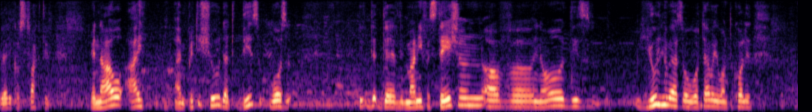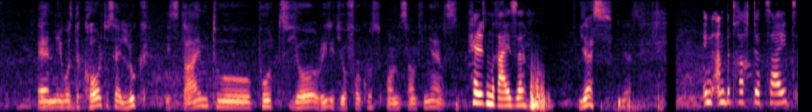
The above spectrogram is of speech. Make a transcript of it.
very constructive. And now I, I'm pretty sure that this was the, the manifestation of uh, you know this universe or whatever you want to call it. And it was the call to say look it's time to put your really your focus on something else. Heldenreise. yes yes. In Anbetracht der Zeit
